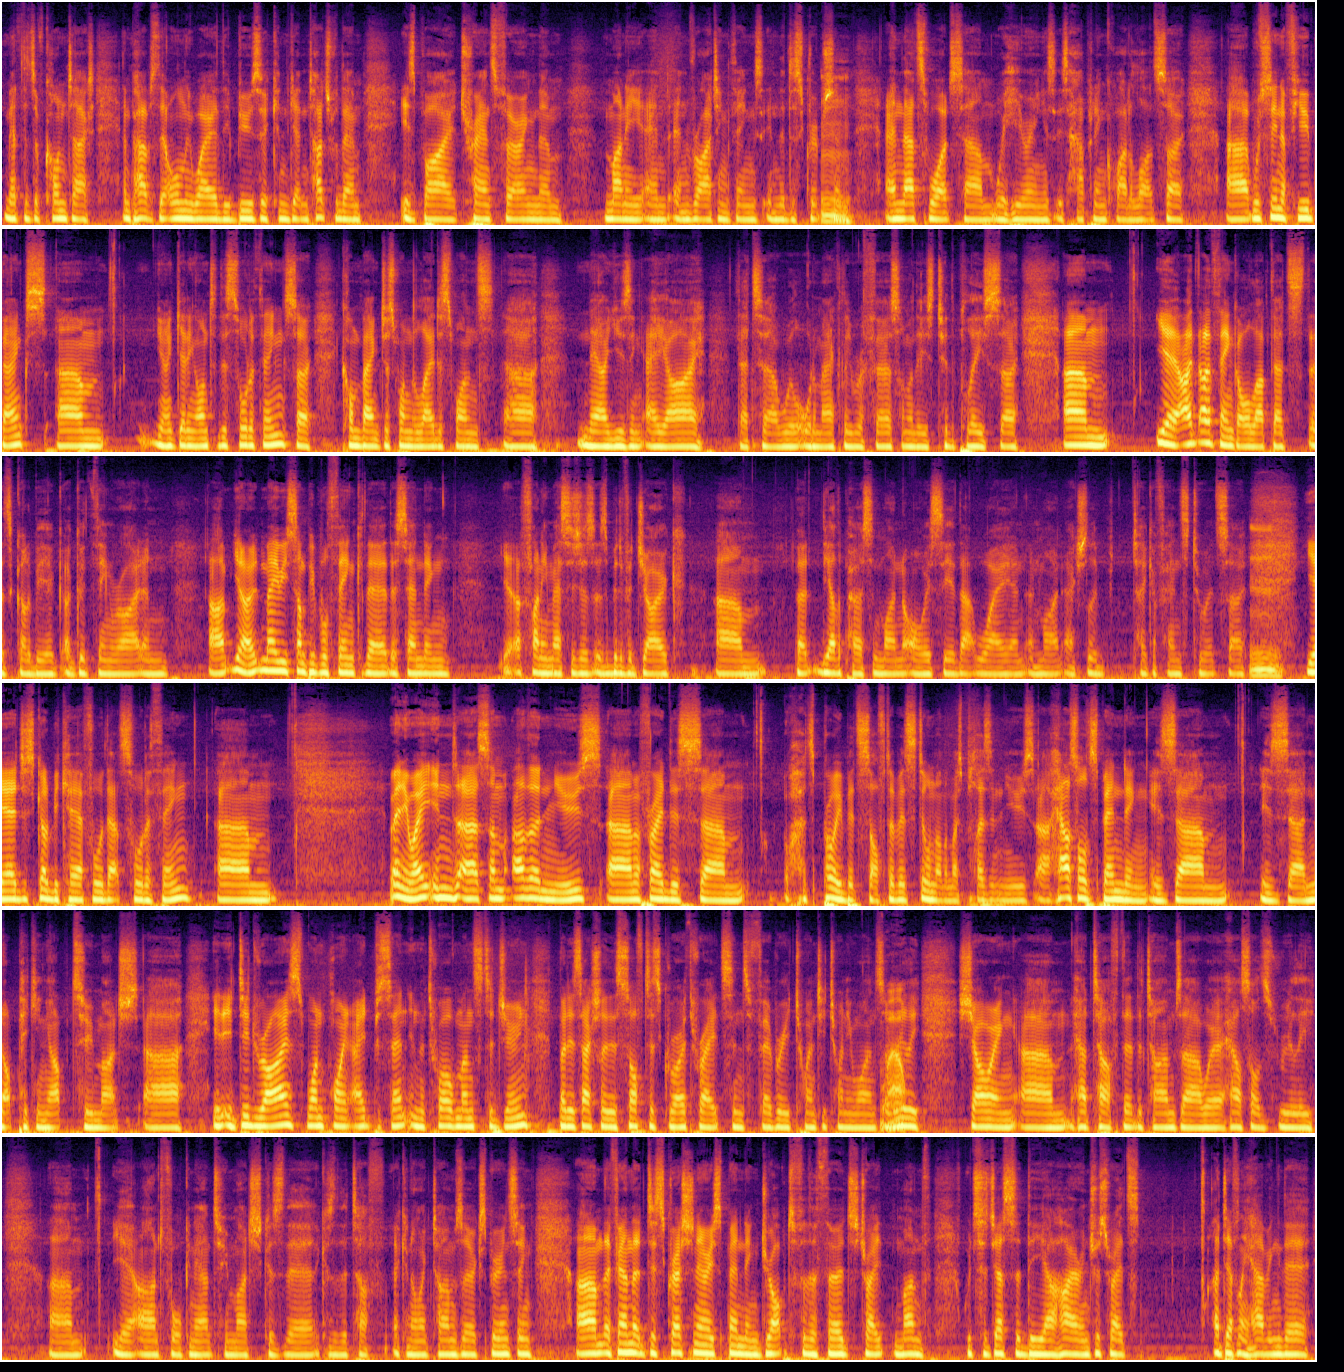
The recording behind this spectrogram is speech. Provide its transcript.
methods of contact, and perhaps the only way the abuser can get in touch with them is by transferring them money and, and writing things in the description. Mm. And that's what um, we're hearing is, is happening quite a lot. So uh, we've seen a few banks, um, you know, getting onto this sort of thing. So CommBank, just one of the latest ones, uh, now using AI that uh, will automatically refer some of these to the police. So, um, yeah, I, I think all up, that's that's got to be a, a good thing, right? And uh, you know, maybe some people think they're they're sending yeah, a funny message as, as a bit of a joke, um, but the other person might not always see it that way and, and might actually take offense to it. So, Mm. yeah, just got to be careful with that sort of thing. Um, anyway, in uh, some other news, uh, I'm afraid this um, oh, it's probably a bit softer, but it's still not the most pleasant news. Uh, household spending is um, is uh, not picking up too much. Uh, it, it did rise 1.8 percent in the 12 months to June, but it's actually the softest growth rate since February 2021. So Wow. really showing um, how tough the, the times are, where households really um, yeah, aren't forking out too much because they're because of the tough economic times they're experiencing. Um, they found that discretionary spending dropped for the third straight month, which suggested the uh, higher interest rates are definitely having their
